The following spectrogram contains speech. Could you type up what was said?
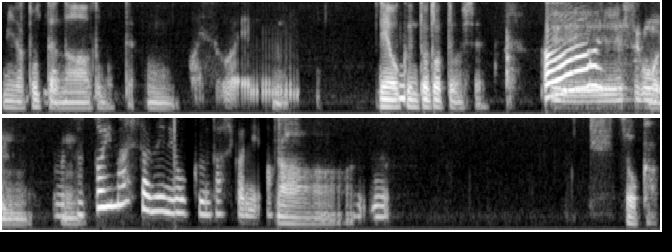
みんな撮ってんなと思って。うん。だすごい。ネオくんと撮ってましたよ。あら、えー、すごい。うんうんずっといましたね、ネオくん、確かに。あああ、うんそうか。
